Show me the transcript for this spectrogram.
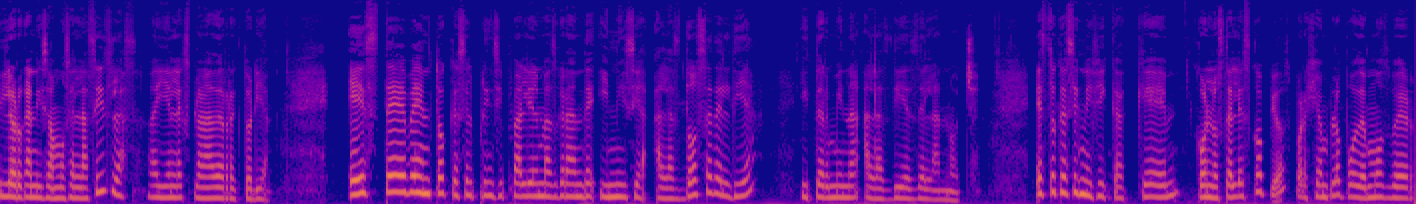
y la organizamos en las islas ahí en la explanada de rectoría. Este evento que es el principal y el más grande inicia a las 12 del día y termina a las 10 de la noche ¿Esto qué significa? Que con los telescopios, por ejemplo, podemos ver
